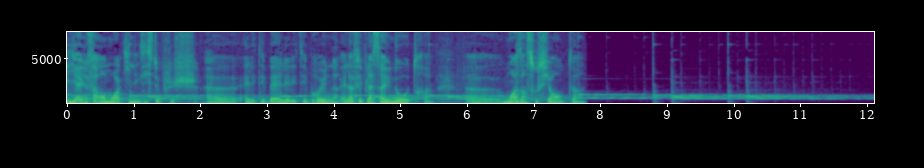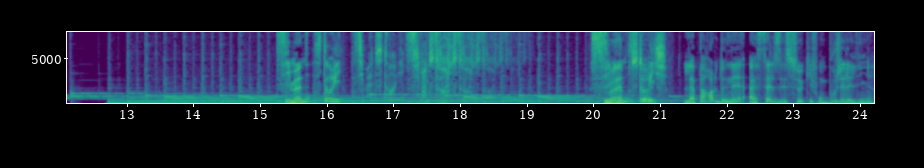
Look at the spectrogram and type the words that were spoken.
Il y a une femme en moi qui n'existe plus. Euh, elle était belle, elle était brune, elle a fait place à une autre, euh, moins insouciante. Simone Story. Simone Story. Simone Story. Simone Story. La parole donnée à celles et ceux qui font bouger les lignes.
